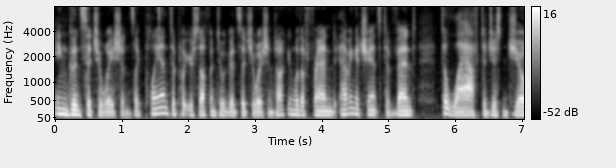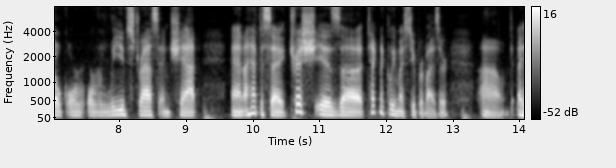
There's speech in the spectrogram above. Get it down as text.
in good situations. Like plan to put yourself into a good situation. Talking with a friend, having a chance to vent, to laugh, to just joke or or relieve stress and chat. And I have to say, Trish is uh, technically my supervisor. Um, I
